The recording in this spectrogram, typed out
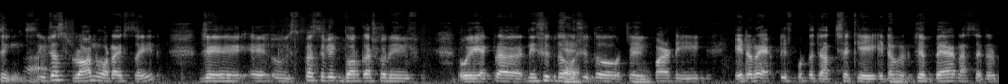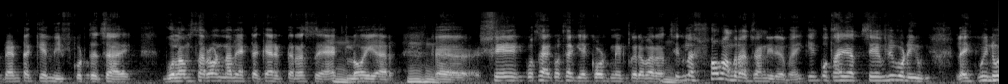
things you just run what I said যে ওই স্পেসিফিক দরগা শরীফ ওই একটা নিষিদ্ধ হ্যাঁ। ঘোষিত যে পার্টি এটারে অ্যাক্টিভ করতে যাচ্ছে কে? এটার যে ব্যান আছে এটার ব্যানটা কে লিফট করতে চায়? গোলাম সারোয়ার নামে একটা ক্যারেক্টার আছে এক লয়ার সে কোথায় কোথায় গিয়ে কোঅর্ডিনেট করে বেড়াচ্ছে? এগুলো সব আমরা জানি রে ভাই। কে কোথায় যাচ্ছে? Everybody like we know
